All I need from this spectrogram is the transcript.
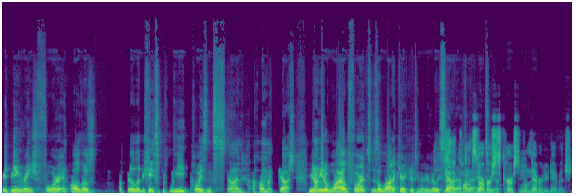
it being range four and all those abilities bleed, poison, stun. Oh my gosh. You don't need a wild for it, so there's a lot of characters going to be really sad. Yeah, but Quantum Starburst is cursed, and you'll never do damage.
